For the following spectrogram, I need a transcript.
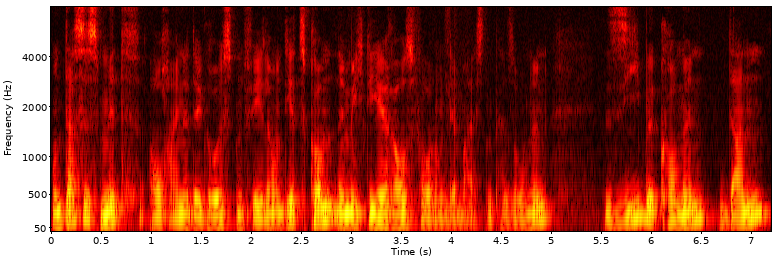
Und das ist mit auch einer der größten Fehler. Und jetzt kommt nämlich die Herausforderung der meisten Personen. Sie bekommen dann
